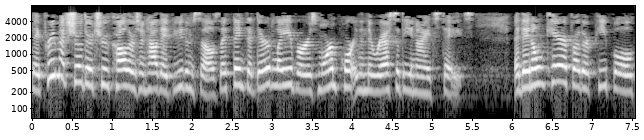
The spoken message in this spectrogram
they pretty much show their true colors and how they view themselves. They think that their labor is more important than the rest of the United States. And they don't care if other people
